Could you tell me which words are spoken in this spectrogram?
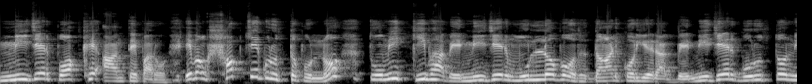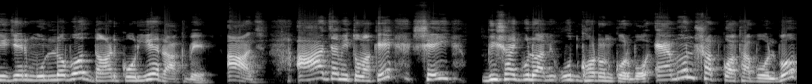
নিজের পক্ষে আনতে পারো? এবং সবচেয়ে গুরুত্বপূর্ণ, তুমি কীভাবে নিজের মূল্যবোধ দাঁড় করিয়ে রাখবে? নিজের গুরুত্ব নিজের মূল্যবোধ দাঁড় করিয়ে রাখবে। আজ আজ আমি তোমাকে সেই বিষয়গুলো আমি উদ্ঘাটন করব। এমন সব কথা বলব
